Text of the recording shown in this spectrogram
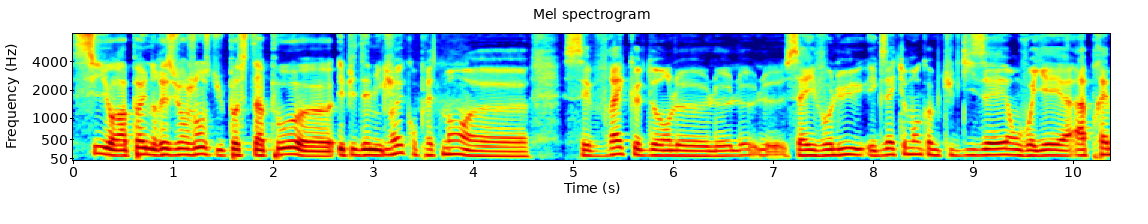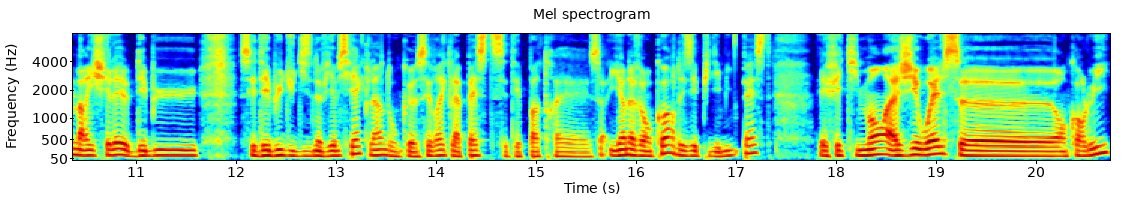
s'il y aura pas une résurgence du post-apo euh, épidémique. Oui, complètement. c'est vrai que dans le, ça évolue exactement comme tu le disais. On voyait après Marie Shelley, le début, c'est début du 19e siècle. hein, donc c'est vrai que la peste, c'était pas très. il y en avait encore des épidémies de peste. Effectivement, H.G. Wells, euh, encore lui,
